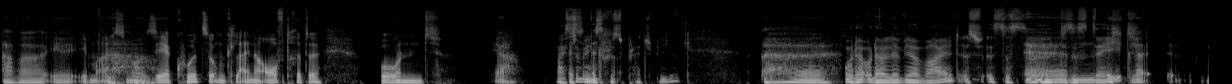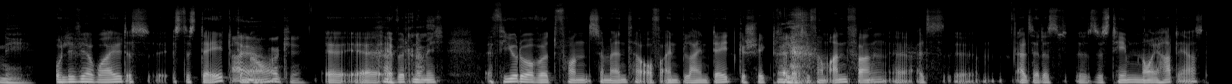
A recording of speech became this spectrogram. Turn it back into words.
aber e-, eben alles nur ah. sehr kurze und kleine Auftritte. Und ja. Weißt es, du, wen Chris Pratt spielt? Äh, oder, oder Olivia Wilde? Ist, ist das äh, ähm, dieses Date? Ich, nee. Olivia Wilde ist, ist das Date, ah, genau. Ja, okay. Er, er, er wird nämlich, Theodore wird von Samantha auf ein Blind Date geschickt, relativ am Anfang, äh, als, äh, als er das äh, System neu hat erst,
